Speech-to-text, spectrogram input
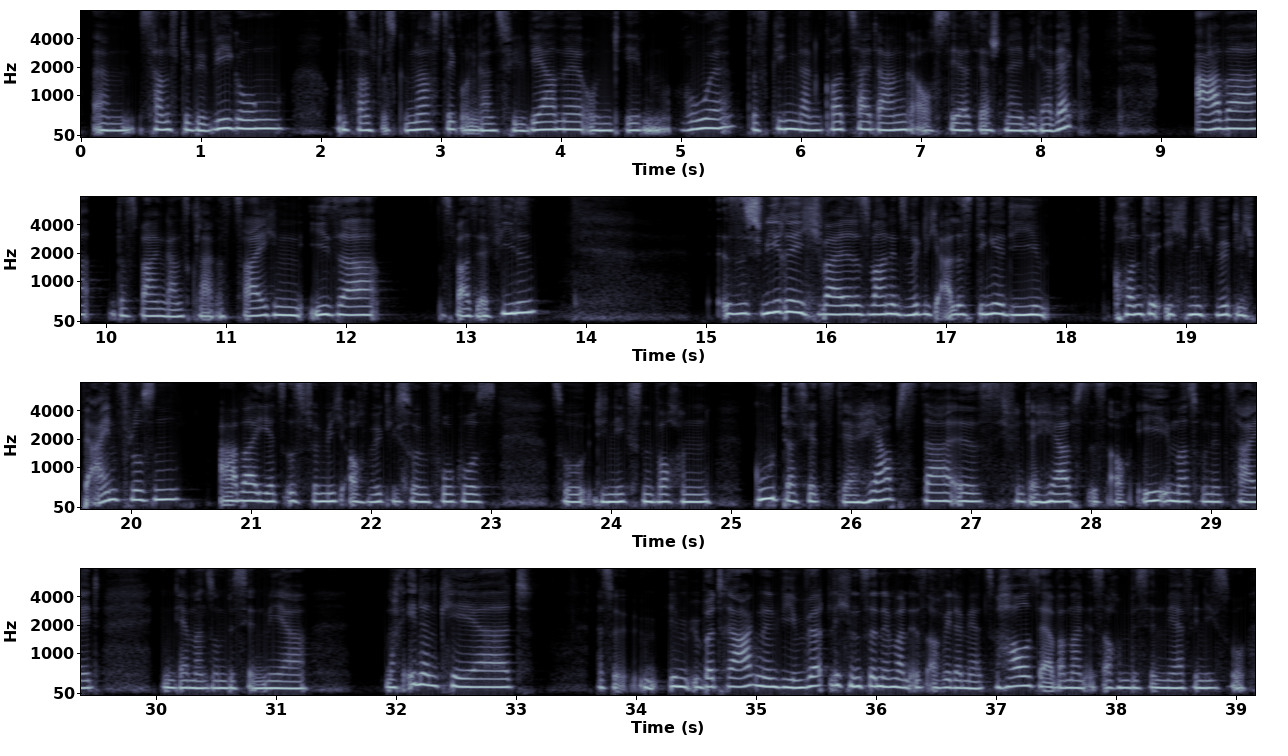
ähm, sanfte Bewegung und sanftes Gymnastik und ganz viel Wärme und eben Ruhe. Das ging dann Gott sei Dank auch sehr, sehr schnell wieder weg. Aber das war ein ganz klares Zeichen. Isa, es war sehr viel. Es ist schwierig, weil das waren jetzt wirklich alles Dinge, die konnte ich nicht wirklich beeinflussen. Aber jetzt ist für mich auch wirklich so im Fokus, so die nächsten Wochen gut, dass jetzt der Herbst da ist. Ich finde, der Herbst ist auch eh immer so eine Zeit, in der man so ein bisschen mehr nach innen kehrt. Also im übertragenen wie im wörtlichen Sinne, man ist auch wieder mehr zu Hause, aber man ist auch ein bisschen mehr, finde ich, so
